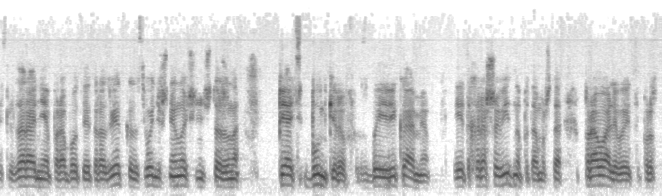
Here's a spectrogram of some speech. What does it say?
если заранее поработает разведка. За сегодняшнюю ночь уничтожено пять бункеров с боевиками. И это хорошо видно, потому что проваливается просто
